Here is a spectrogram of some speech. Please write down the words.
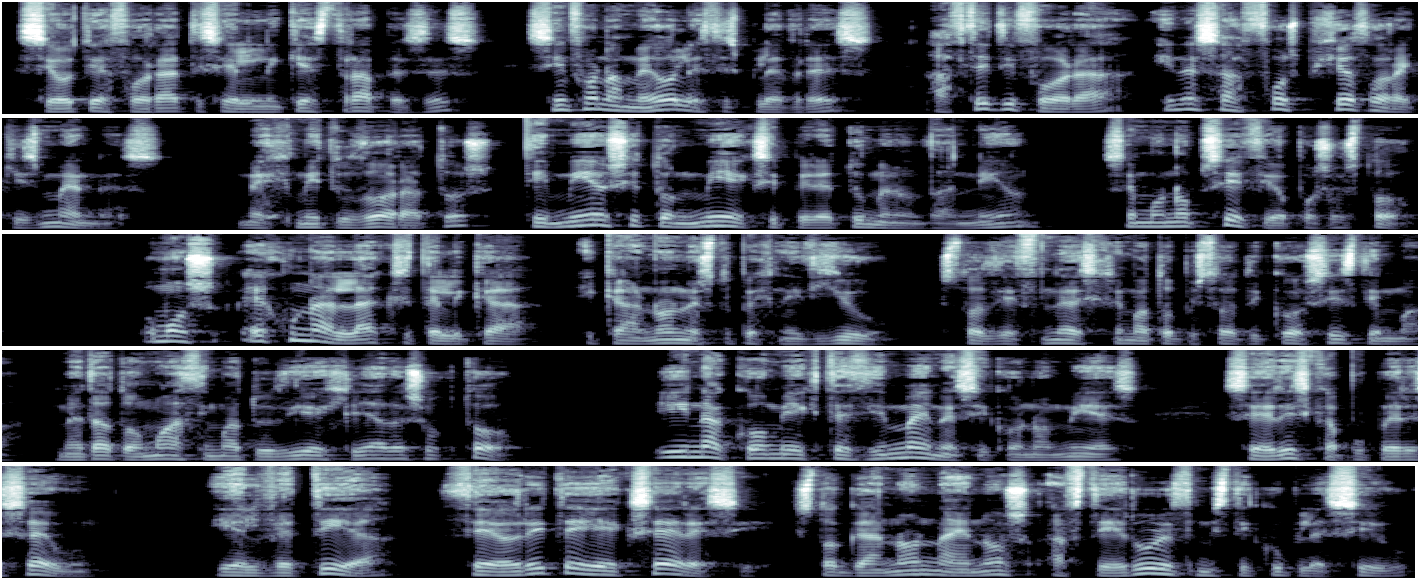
Σε ό,τι αφορά τις ελληνικές τράπεζες, σύμφωνα με όλες τις πλευρές, αυτή τη φορά είναι σαφώς πιο θωρακισμένες, με χμή του δόρατος τη μείωση των μη εξυπηρετούμενων δανείων σε μονοψήφιο ποσοστό. Όμως έχουν αλλάξει τελικά οι κανόνες του παιχνιδιού στο διεθνές χρηματοπιστωτικό σύστημα μετά το μάθημα του 2008, ή είναι ακόμη εκτεθειμένες οι οικονομίες σε ρίσκα που περισσεύουν; Η Ελβετία θεωρείται η εξαίρεση στον κανόνα ενός αυστηρού ρυθμιστικού πλαισίου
